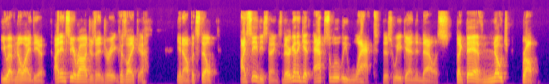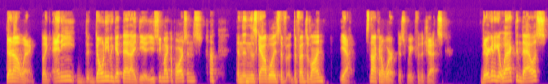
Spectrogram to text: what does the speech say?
you have no idea. I didn't see a Rodgers injury because like eh, you know, but still, I see these things. They're gonna get absolutely whacked this weekend in Dallas. Like they have no ch- bro. They're not winning. Like any, don't even get that idea. You see Micah Parsons, and then this Cowboys def- defensive line. Yeah, it's not to work this week for the Jets. They're to get whacked in Dallas,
